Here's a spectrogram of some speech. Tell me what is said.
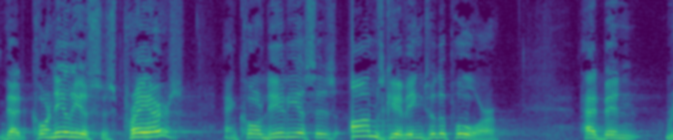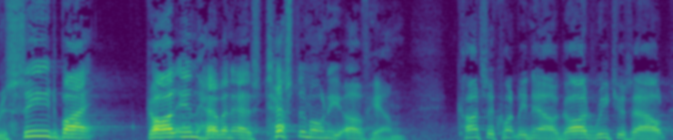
that Cornelius' prayers and Cornelius's almsgiving to the poor had been received by God in heaven as testimony of him. Consequently, now God reaches out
